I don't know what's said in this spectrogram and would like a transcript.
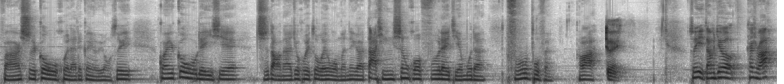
反而是购物会来的更有用，所以关于购物的一些指导呢，就会作为我们那个大型生活服务类节目的服务部分，好吧？对，所以咱们就开始吧。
